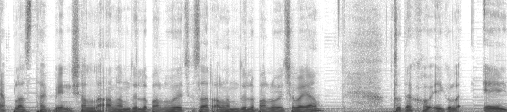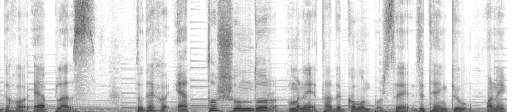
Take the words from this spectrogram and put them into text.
এ প্লাস থাকবে ইনশাল্লাহ। আলহামদুলিল্লাহ ভালো হয়েছে স্যার, আলহামদুলিল্লাহ ভালো হয়েছে ভাইয়া। তো দেখো এইগুলো, এই দেখো এ প্লাস তো দেখো, এত সুন্দর মানে তাদের কমন পড়ছে যে থ্যাংক ইউ অনেক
